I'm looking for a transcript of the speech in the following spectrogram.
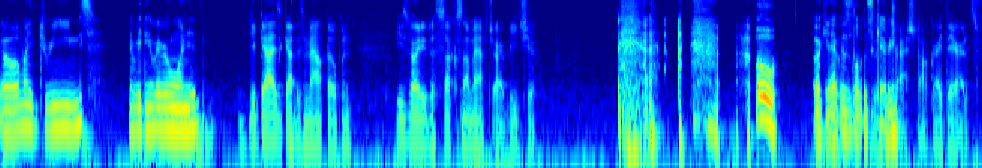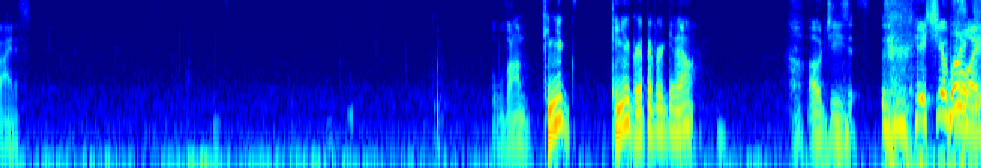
Oh, my dreams. Everything I've ever wanted. Your guy's got his mouth open. He's ready to suck some after I beat you. oh. Okay, that was a little bit scary. trash talk right there at its finest. Von. Can your can your grip ever give No. out? Oh Jesus! it's your What? boy.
